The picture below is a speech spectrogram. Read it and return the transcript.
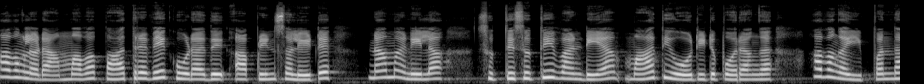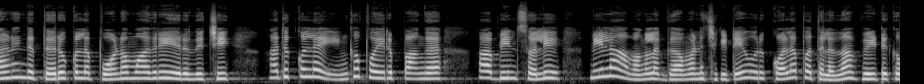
அவங்களோட அம்மாவை பாத்திரவே கூடாது அப்படின்னு சொல்லிட்டு நம்ம நிலா சுற்றி சுற்றி வண்டியை மாற்றி ஓட்டிட்டு போகிறாங்க அவங்க இப்போந்தானே இந்த தெருக்குள்ளே போன மாதிரி இருந்துச்சு. அதுக்குள்ளே எங்கே போயிருப்பாங்க? அப்படின்னு சொல்லி நிலா அவங்கள கவனிச்சுக்கிட்டே ஒரு குழப்பத்தில் தான் வீட்டுக்கு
